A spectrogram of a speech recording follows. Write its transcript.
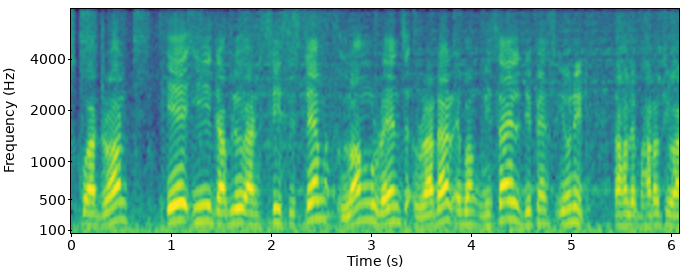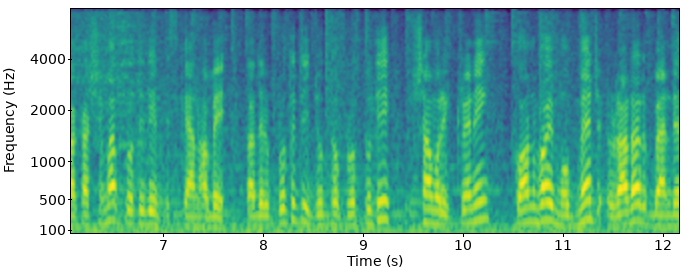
squadron AEW and C system long range radar এবং মিসাইল ডিফেন্স ইউনিট তাহলে ভারতীয় আকাশসীমা প্রতিদিন স্ক্যান হবে। তাদের প্রতিটি যুদ্ধ প্রস্তুতি, সামরিক ট্রেনিং কনভয় মুভমেন্ট রাডার ব্যান্ডে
